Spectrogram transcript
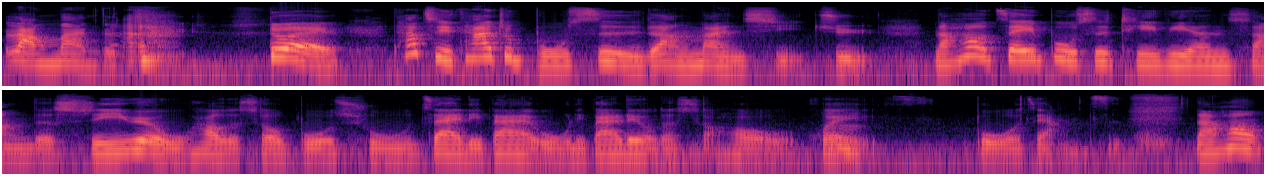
浪漫的剧。对，它其实它就不是浪漫喜剧，然后这一部是 TVN 上的，十一月五号的时候播出，在礼拜五、礼拜六的时候会播这样子。嗯、然后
